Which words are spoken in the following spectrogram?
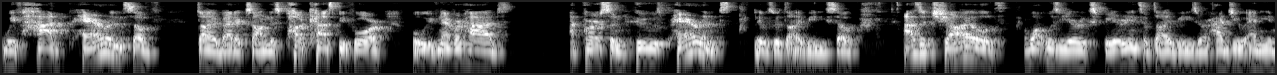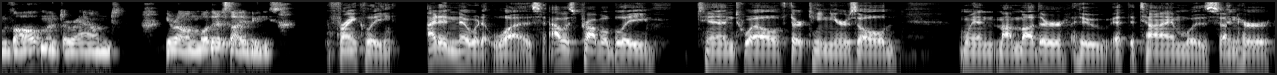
we've had parents of diabetics on this podcast before, but we've never had a person whose parent lives with diabetes. So, as a child, what was your experience of diabetes, or had you any involvement around your own mother's diabetes? Frankly, I didn't know what it was. I was probably 10, 12, 13 years old when my mother, who at the time was in her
